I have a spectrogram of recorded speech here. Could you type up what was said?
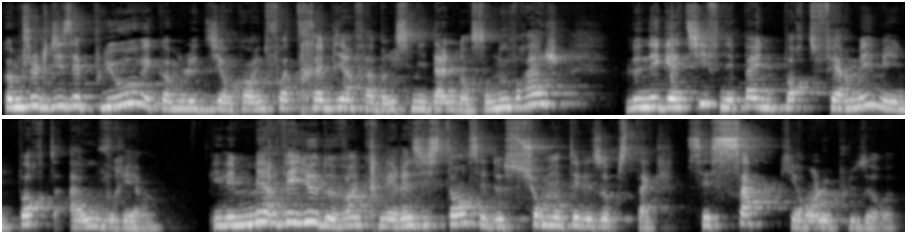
Comme je le disais plus haut, et comme le dit encore une fois très bien Fabrice Midal dans son ouvrage, le négatif n'est pas une porte fermée, mais une porte à ouvrir. Il est merveilleux de vaincre les résistances et de surmonter les obstacles. C'est ça qui rend le plus heureux.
